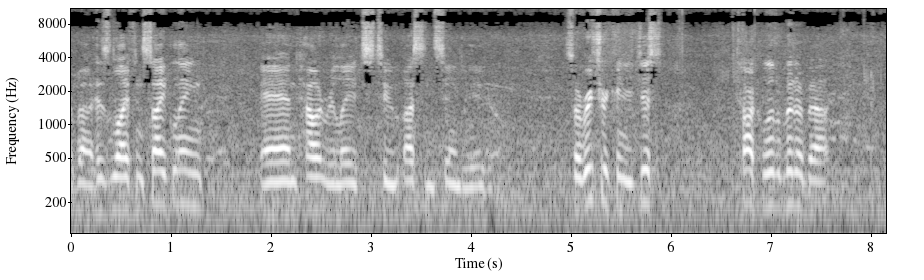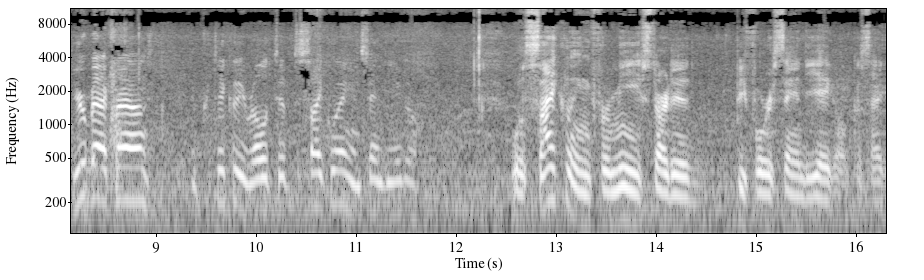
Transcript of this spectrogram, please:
about his life in cycling and how it relates to us in San Diego. So Richard, can you just talk a little bit about your background and particularly relative to cycling in San Diego? Well, cycling for me started before San Diego because I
